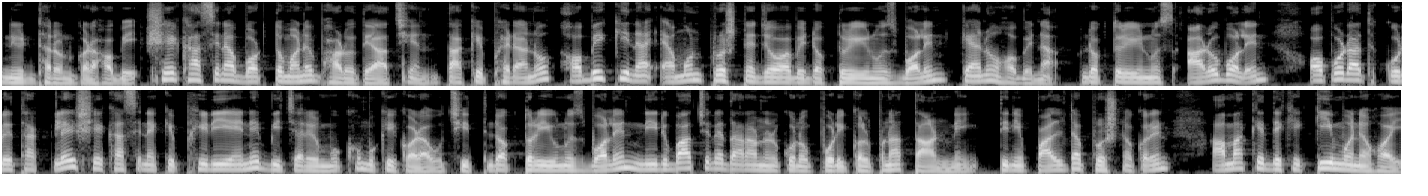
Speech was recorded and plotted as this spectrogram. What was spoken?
নির্ধারণ করা হবে। শেখ হাসিনা বর্তমানে ভারতে আছেন। তাকে ফেরানো হবে কিনা এমন প্রশ্নের জবাবে ডক্টর ইউনুস বলেন, কেন হবে না? ডক্টর ইউনুস আরও বলেন, অপরাধ করে থাকলে শেখ হাসিনাকে ফিরিয়ে এনে বিচারের মুখোমুখি করা উচিত। ডক্টর ইউনুস বলেন, নির্বাচনে দাঁড়ানোর কোনো পরিকল্পনা তার নেই। তিনি পাল্টা প্রশ্ন করেন, আমাকে দেখে কি মনে হয়,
